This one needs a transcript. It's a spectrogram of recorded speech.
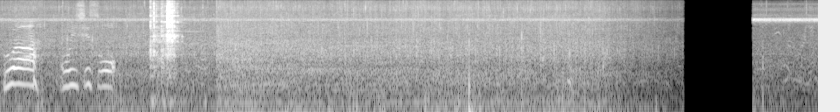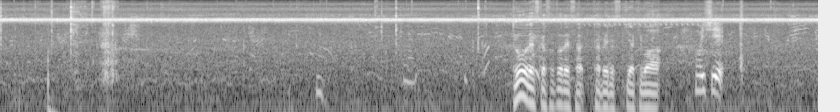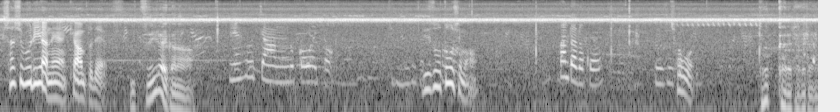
うわー美味しそう。どうですか外でさ食べるすき焼きは？美味しい。久しぶりやねキャンプで。いつ以来かな？ねふーちゃん喉乾いたリゾート大島？パンタどこちゃうわどっかで食べたの？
